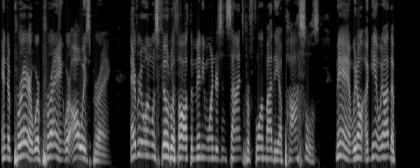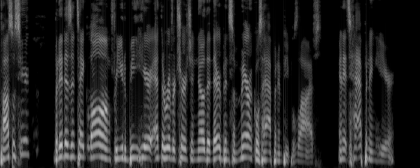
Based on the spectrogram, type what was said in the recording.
And the prayer. We're praying. We're always praying. Everyone was filled with at the many wonders and signs performed by the apostles. Man, we don't. Again, we don't have the apostles here, but it doesn't take long for you to be here at the River Church and know that there have been some miracles happen in people's lives, and it's happening here.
